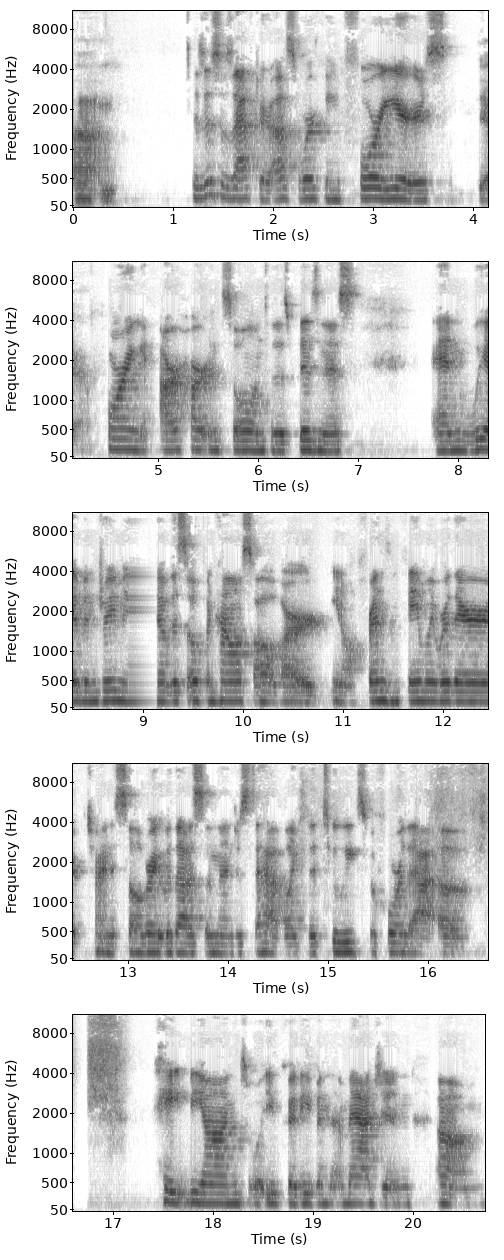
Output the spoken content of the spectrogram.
um, because this was after us working four years yeah, pouring our heart and soul into this business and we had been dreaming of this open house. All of our you know friends and family were there trying to celebrate with us. And then just to have like the two weeks before that of hate beyond what you could even imagine um,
